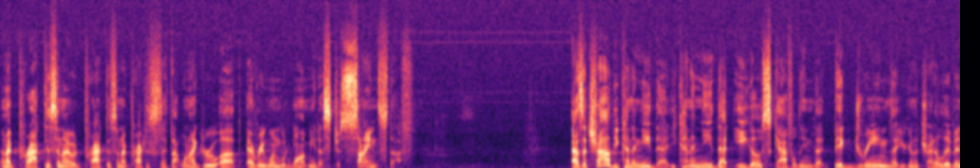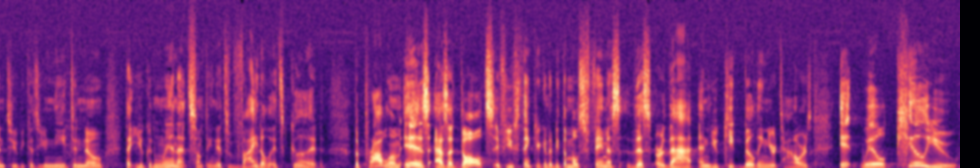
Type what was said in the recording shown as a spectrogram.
And I practiced and I would practice and I practiced because I thought when I grew up, everyone would want me to just sign stuff. As a child, you kind of need that. You kind of need that ego scaffolding, that big dream that you're going to try to live into because you need to know that you can win at something. It's vital, it's good. The problem is, as adults, if you think you're going to be the most famous this or that and you keep building your towers, it will kill you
